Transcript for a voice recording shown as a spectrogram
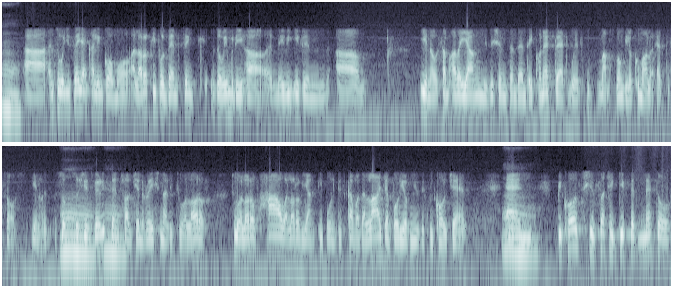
Mm. Uh, and so when you say Yakhal' Inkomo, a lot of people then think Zoe Modiga and maybe even, um, you know, some other young musicians, and then they connect that with Mam Splongilo Khumalo as the source. You know, so, mm. so she's very mm. central generationally to a lot of to a lot of how a lot of young people discover the larger body of music we call jazz. Mm. And because she's such a gifted metal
